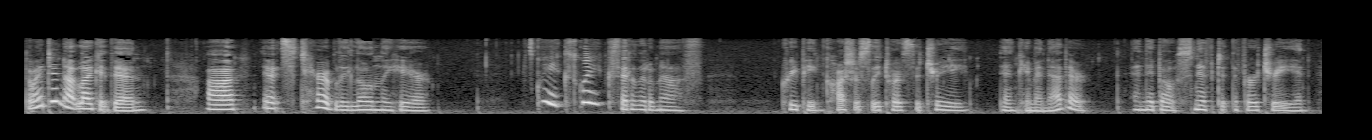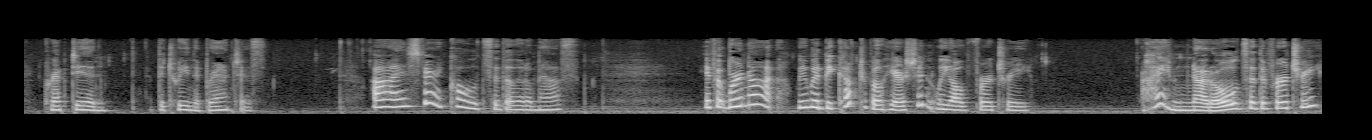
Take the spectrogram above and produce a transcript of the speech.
though I did not like it then. Ah, it's terribly lonely here. Squeak, squeak, said a little mouse, creeping cautiously towards the tree. Then came another and they both sniffed at the fir tree and crept in between the branches. Ah, it's very cold, said the little mouse. If it were not, we would be comfortable here, shouldn't we, old fir tree? I am not old, said the fir tree.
